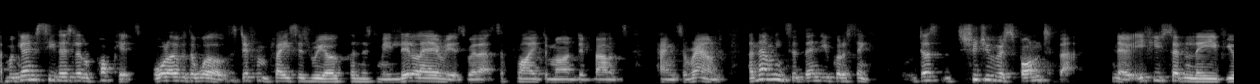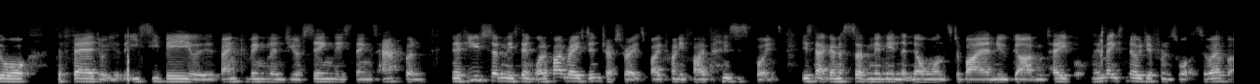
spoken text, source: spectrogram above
And we're going to see those little pockets all over the world. As different places reopen, there's going to be little areas where that supply-demand imbalance hangs around. And that means that then you've got to think, does should you respond to that? you know, if you suddenly, if you're the Fed or you're the ECB or the Bank of England, you're seeing these things happen. And if you suddenly think, well, if I raised interest rates by 25 basis points, is that going to suddenly mean that no one wants to buy a new garden table? It makes no difference whatsoever.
